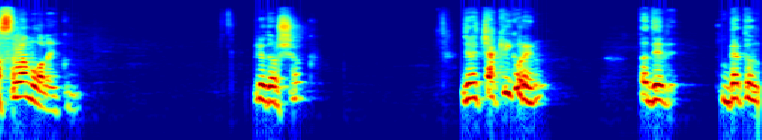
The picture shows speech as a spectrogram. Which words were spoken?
আসসালামু আলাইকুম। প্রিয় দর্শক, যারা চাকরি করেন, তাদের বেতন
